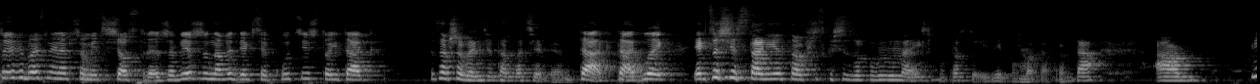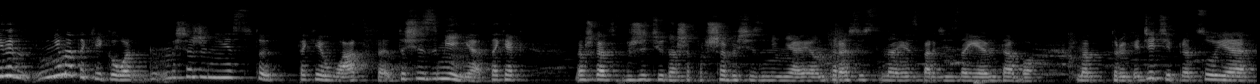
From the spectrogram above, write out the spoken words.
to chyba jest najlepsze mieć siostrę, że wiesz, że nawet jak się kłócisz, to i tak, Zawsze będzie tam dla ciebie. tak, tak, No. like, Jak coś się stanie, to wszystko się zapomina i się po prostu idzie i pomaga, prawda? Um, nie wiem, nie ma takiego. Myślę, że nie jest to takie łatwe. To się zmienia. Tak jak na przykład w życiu nasze potrzeby się zmieniają. Teraz Justyna jest bardziej zajęta, bo ma trójkę dzieci, pracuje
